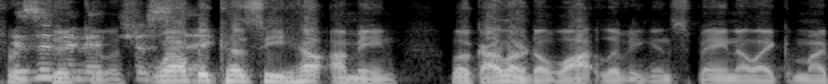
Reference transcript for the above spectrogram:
it's ridiculous. It well, because he helped. I mean, look, I learned a lot living in Spain. I like my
